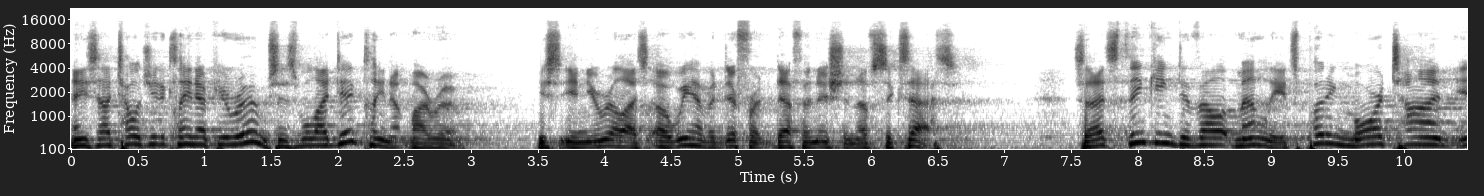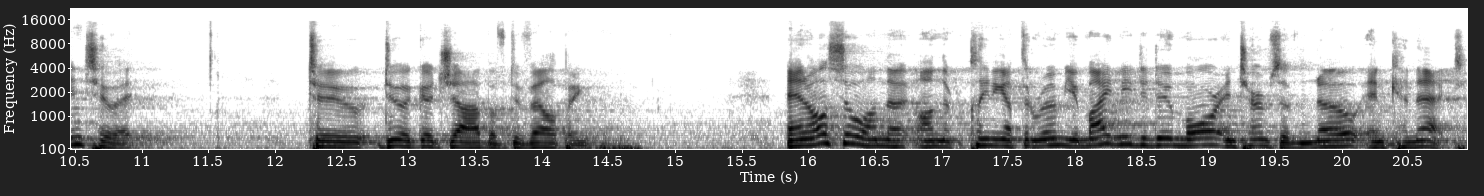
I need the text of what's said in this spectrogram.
And he said, I told you to clean up your room. He says, Well, I did clean up my room. You see, and you realize, oh, we have a different definition of success. So that's thinking developmentally, it's putting more time into it to do a good job of developing. And also on the on the cleaning up the room, you might need to do more in terms of know and connect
